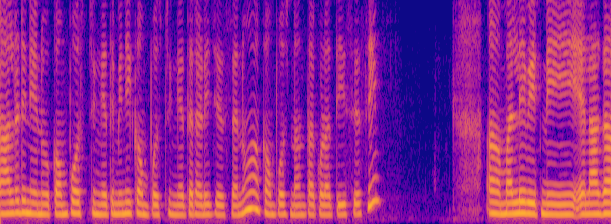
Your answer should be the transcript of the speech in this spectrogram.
ఆల్రెడీ నేను కంపోస్టింగ్ అయితే మినీ కంపోస్టింగ్ అయితే రెడీ చేశాను. ఆ కంపోస్ట్‌నంతా కూడా తీసేసి మళ్ళీ వీటిని ఎలాగా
